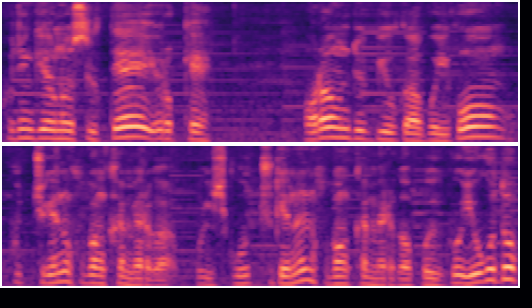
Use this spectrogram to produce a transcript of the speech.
후진 기어 넣었을 때 이렇게 어라운드 뷰가 보이고 우측에는 후방 카메라가 보이시고 우측에는 후방 카메라가 보이고 요것도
